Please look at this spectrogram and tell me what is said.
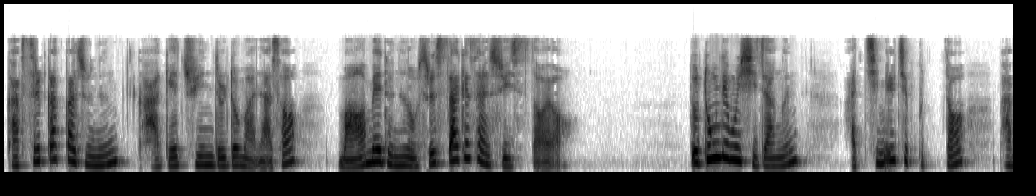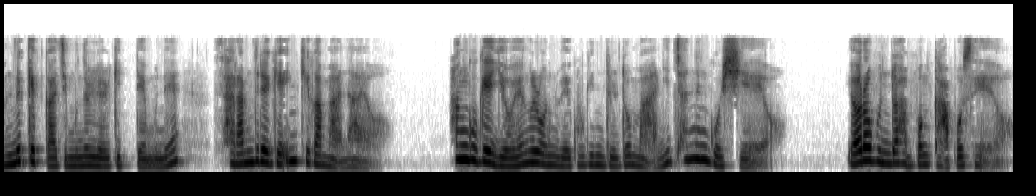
값을 깎아주는 가게 주인들도 많아서 마음에 드는 옷을 싸게 살 수 있어요. 또 동대문 시장은 아침 일찍부터 밤늦게까지 문을 열기 때문에 사람들에게 인기가 많아요. 한국에 여행을 온 외국인들도 많이 찾는 곳이에요. 여러분도 한번 가보세요.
